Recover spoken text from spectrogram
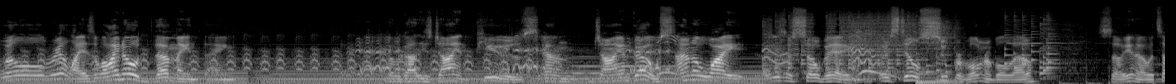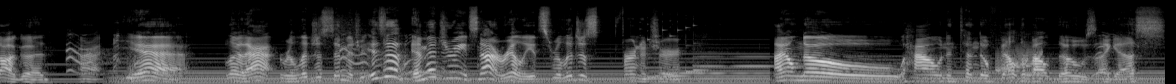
we'll realize it. Well, I know the main thing. But we got these giant pews and giant ghosts. I don't know why these are so big. They're still super vulnerable, though. So, you know, it's all good. Alright, yeah. Look at that, religious imagery. Is it imagery? It's not really, it's religious furniture. I don't know how Nintendo felt about those, I guess.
